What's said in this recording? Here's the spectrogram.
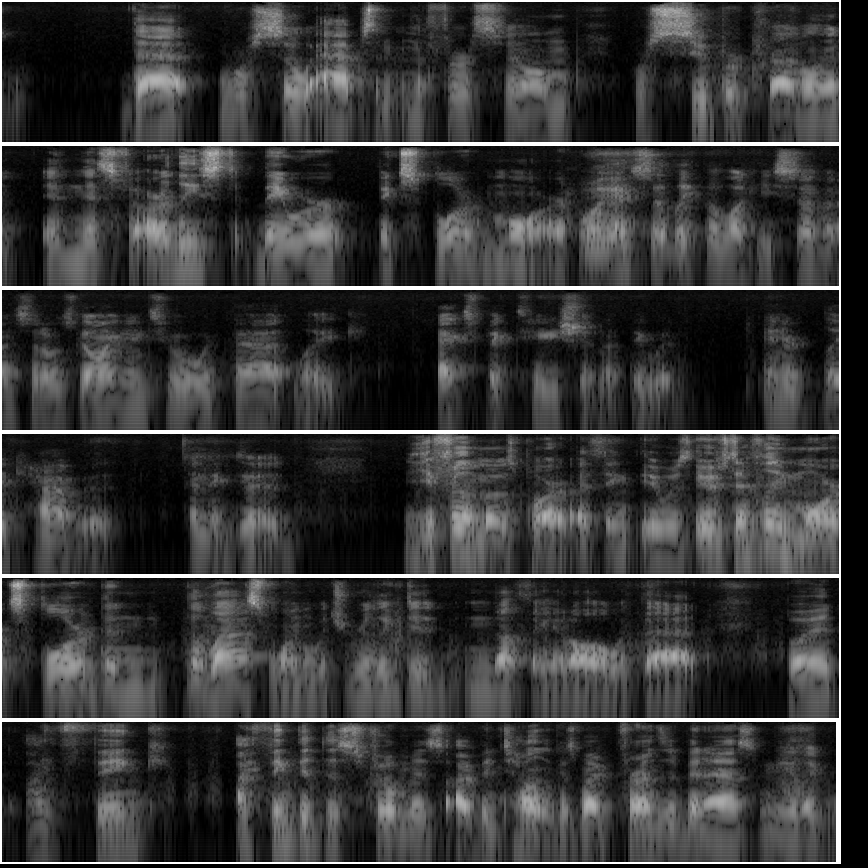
that were so absent in the first film were super prevalent in this film, or at least they were explored more. Well, I said, like the Lucky Seven, I said I was going into it with that like expectation that they would inter like have it, and it did. Yeah, for the most part, I think it was it was definitely more explored than the last one, which really did nothing at all with that. But I think I think that this film is. I've been telling because my friends have been asking me like,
